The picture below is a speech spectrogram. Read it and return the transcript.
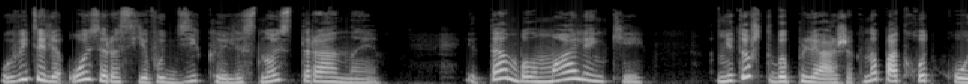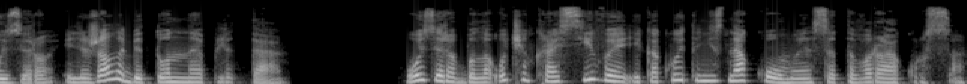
Увидели озеро с его дикой лесной стороны. И там был маленький, не то чтобы пляжик, но подход к озеру, и лежала бетонная плита. Озеро было очень красивое и какое-то незнакомое с этого ракурса.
